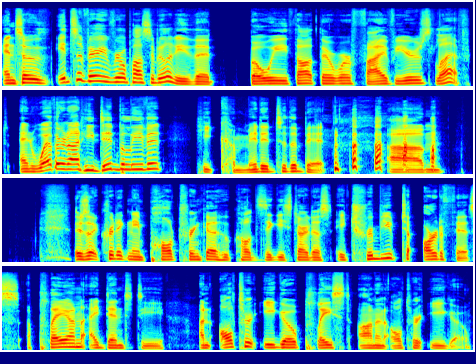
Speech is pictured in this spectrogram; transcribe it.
and so it's a very real possibility that Bowie thought there were five years left. And whether or not he did believe it, he committed to the bit. um, there's a critic named Paul Trynka who called Ziggy Stardust a tribute to artifice, a play on identity, an alter ego placed on an alter ego.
